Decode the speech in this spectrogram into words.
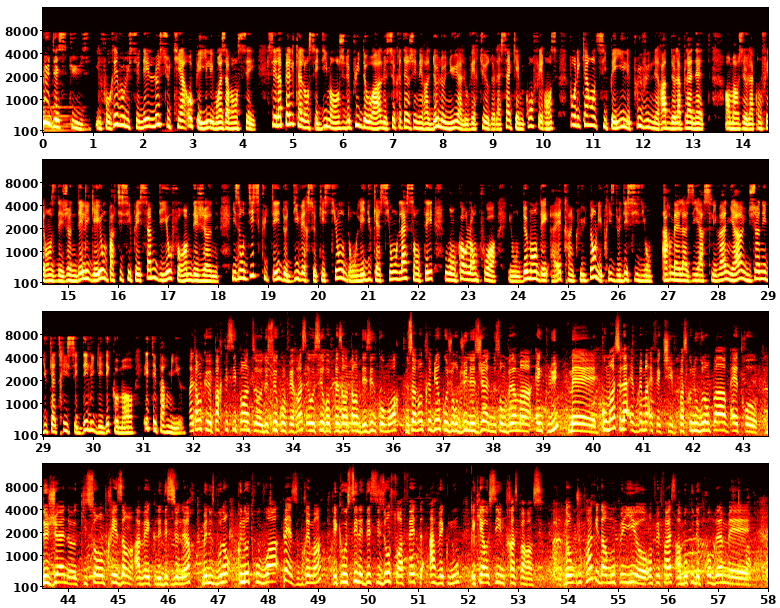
Plus d'excuses. Il faut révolutionner le soutien aux pays les moins avancés. C'est l'appel qu'a lancé dimanche depuis Doha le secrétaire général de l'ONU à l'ouverture de la cinquième conférence pour les 46 pays les plus vulnérables de la planète. En marge de la conférence des jeunes délégués ont participé samedi au Forum des jeunes. Ils ont discuté de diverses questions dont l'éducation, la santé ou encore l'emploi et ont demandé à être inclus dans les prises de décision. Armel Aziar Slivania, une jeune éducatrice et déléguée des Comores, était parmi eux. En tant que participante de cette conférence et aussi représentante des îles Comores, nous savons très bien qu'aujourd'hui les jeunes nous sont vraiment inclus, mais comment cela est vraiment effectif? Parce que nous ne voulons pas être de jeunes qui sont présents avec les décisionnaires, mais nous voulons que notre voix pèse vraiment et que aussi les décisions soient faites avec nous et qu'il y a aussi une transparence. Donc je crois que dans mon pays, on fait face à beaucoup de problèmes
